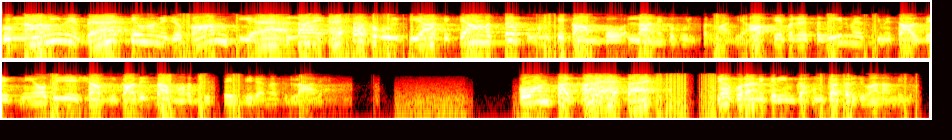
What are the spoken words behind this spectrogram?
گمنامی میں بیٹھ کے انہوں نے جو کام کیا ہے، اللہ نے ایسا قبول کیا کہ قیامت تک ان کے کام کو اللہ نے قبول فرما لیا آپ کے بر صغیر میں اس کی مثال دیکھنی ہو تو یہ شاہ القادر صاحب محدث تیزبی جی رحمۃ اللہ علیہ۔ کون سا گھر ایسا ہے جہاں قرآن کریم کا ان کا ترجمہ نہ ملے؟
